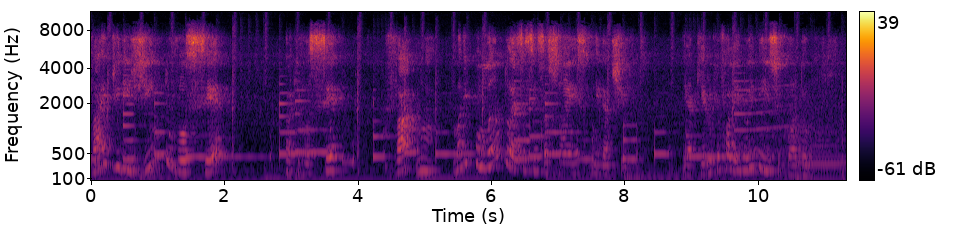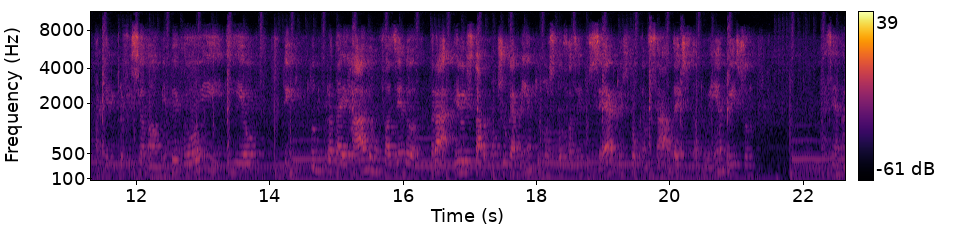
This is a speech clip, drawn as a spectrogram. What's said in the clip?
vai dirigindo você para que você vá manipulando essas sensações negativas. E é aquilo que eu falei no início, quando aquele profissional me pegou e, e eu tenho tudo para dar errado, não fazendo. Pra, eu estava com julgamento, não estou fazendo certo, estou cansada, isso está doendo, isso. Mas é na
